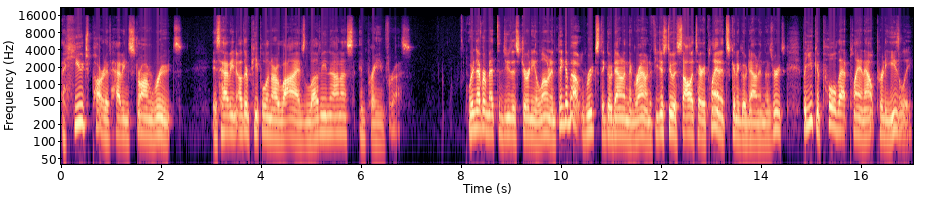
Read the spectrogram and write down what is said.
A huge part of having strong roots is having other people in our lives loving on us and praying for us. We're never meant to do this journey alone. And think about roots that go down in the ground. If you just do a solitary plant, it's going to go down in those roots. But you could pull that plant out pretty easily.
